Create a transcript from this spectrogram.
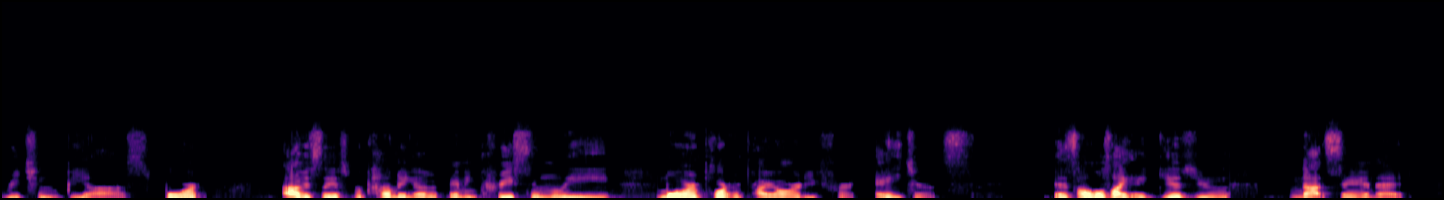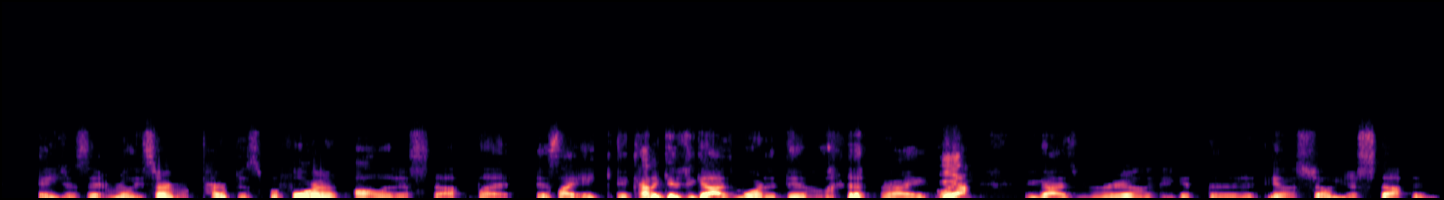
reaching beyond sport obviously it's becoming a, an increasingly more important priority for agents. It's almost like it gives you not saying that agents didn't really serve a purpose before all of this stuff but it's like it, it kind of gives you guys more to do right like, Yeah. you guys really get to you know show your stuff and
